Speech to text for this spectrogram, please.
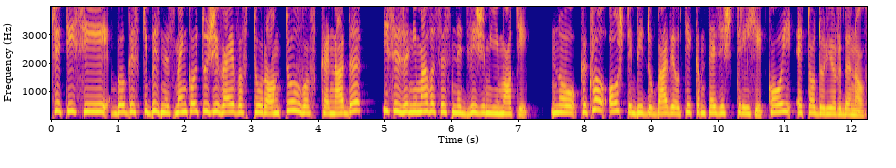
че ти си български бизнесмен, който живее в Торонто, в Канада и се занимава с недвижими имоти. Но какво още би добавил ти към тези штрихи? Кой е Тодор Юрданов?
